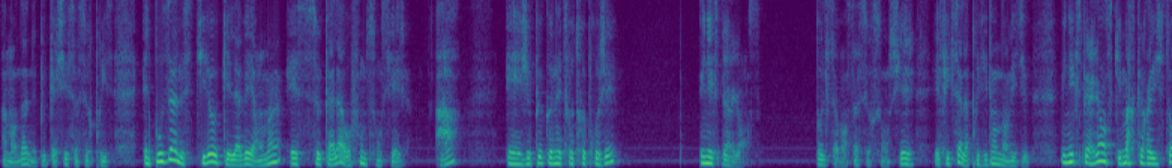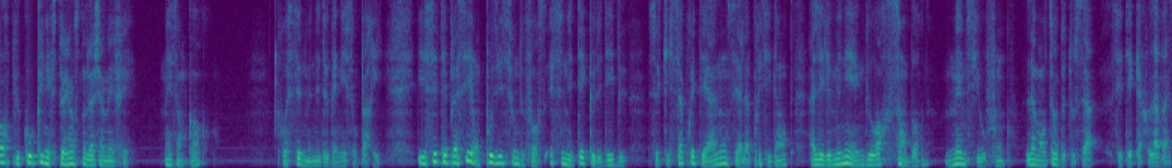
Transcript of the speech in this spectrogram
Amanda ne put cacher sa surprise. Elle posa le stylo qu'elle avait en main et se cala au fond de son siège. Ah Et je peux connaître votre projet? Une expérience. Paul s'avança sur son siège et fixa la présidente dans les yeux. Une expérience qui marquera l'histoire plus qu'aucune expérience ne l'a jamais fait. Mais encore Grossen venait de gagner son pari. Il s'était placé en position de force, et ce n'était que le début. Ce qu'il s'apprêtait à annoncer à la présidente allait le mener à une gloire sans borne, même si au fond, l'inventeur de tout ça, c'était Karl Laval.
